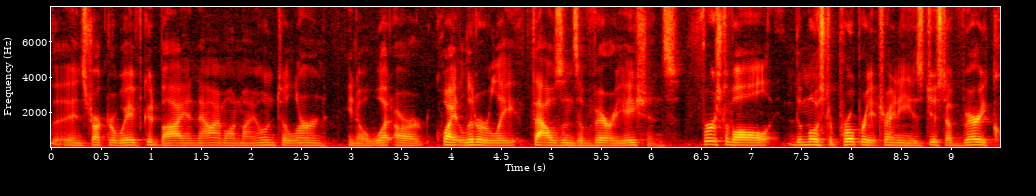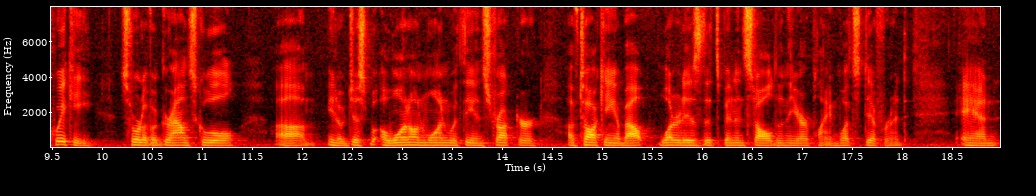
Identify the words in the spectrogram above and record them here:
the instructor waved goodbye and now I'm on my own to learn, you know, what are quite literally thousands of variations. First of all, the most appropriate training is just a very quickie, sort of a ground school, um, you know, just a one-on-one -on -one with the instructor of talking about what it is that's been installed in the airplane, what's different, and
